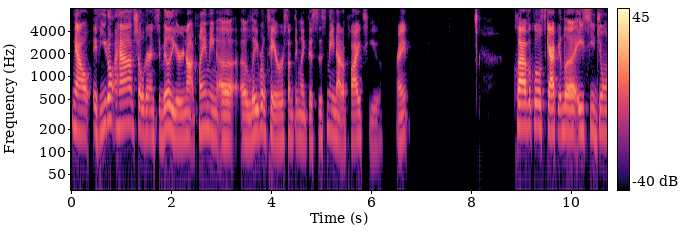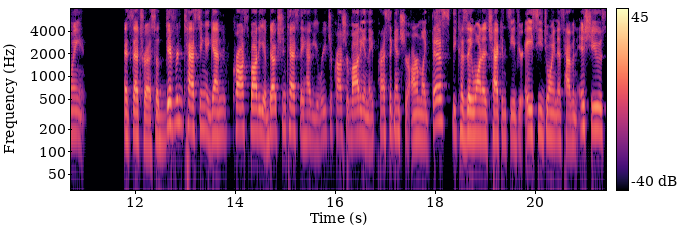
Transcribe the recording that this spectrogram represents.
now if you don't have shoulder instability or you're not claiming a, a labral tear or something like this this may not apply to you right? Clavicle scapula ac joint etc so different testing again cross body abduction test they have you reach across your body and they press against your arm like this because they want to check and see if your ac joint is having issues.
